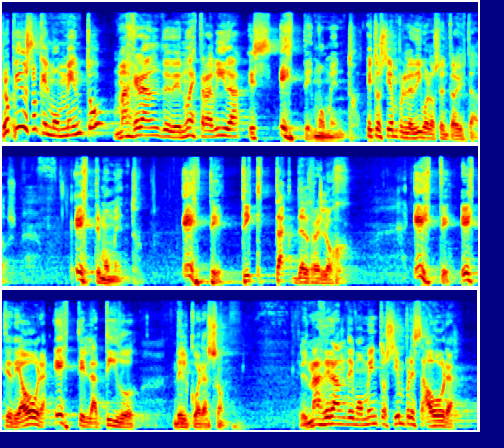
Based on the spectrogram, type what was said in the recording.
Pero pienso que el momento más grande de nuestra vida es este momento. Esto siempre le digo a los entrevistados. Este momento este tic-tac del reloj, este, este de ahora, este latido del corazón. El más grande momento siempre es ahora.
